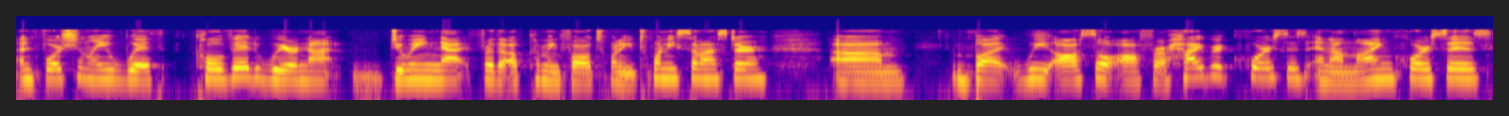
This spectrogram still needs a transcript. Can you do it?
Unfortunately, with COVID, we're not doing that for the upcoming fall 2020 semester. Um, but we also offer hybrid courses and online courses.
